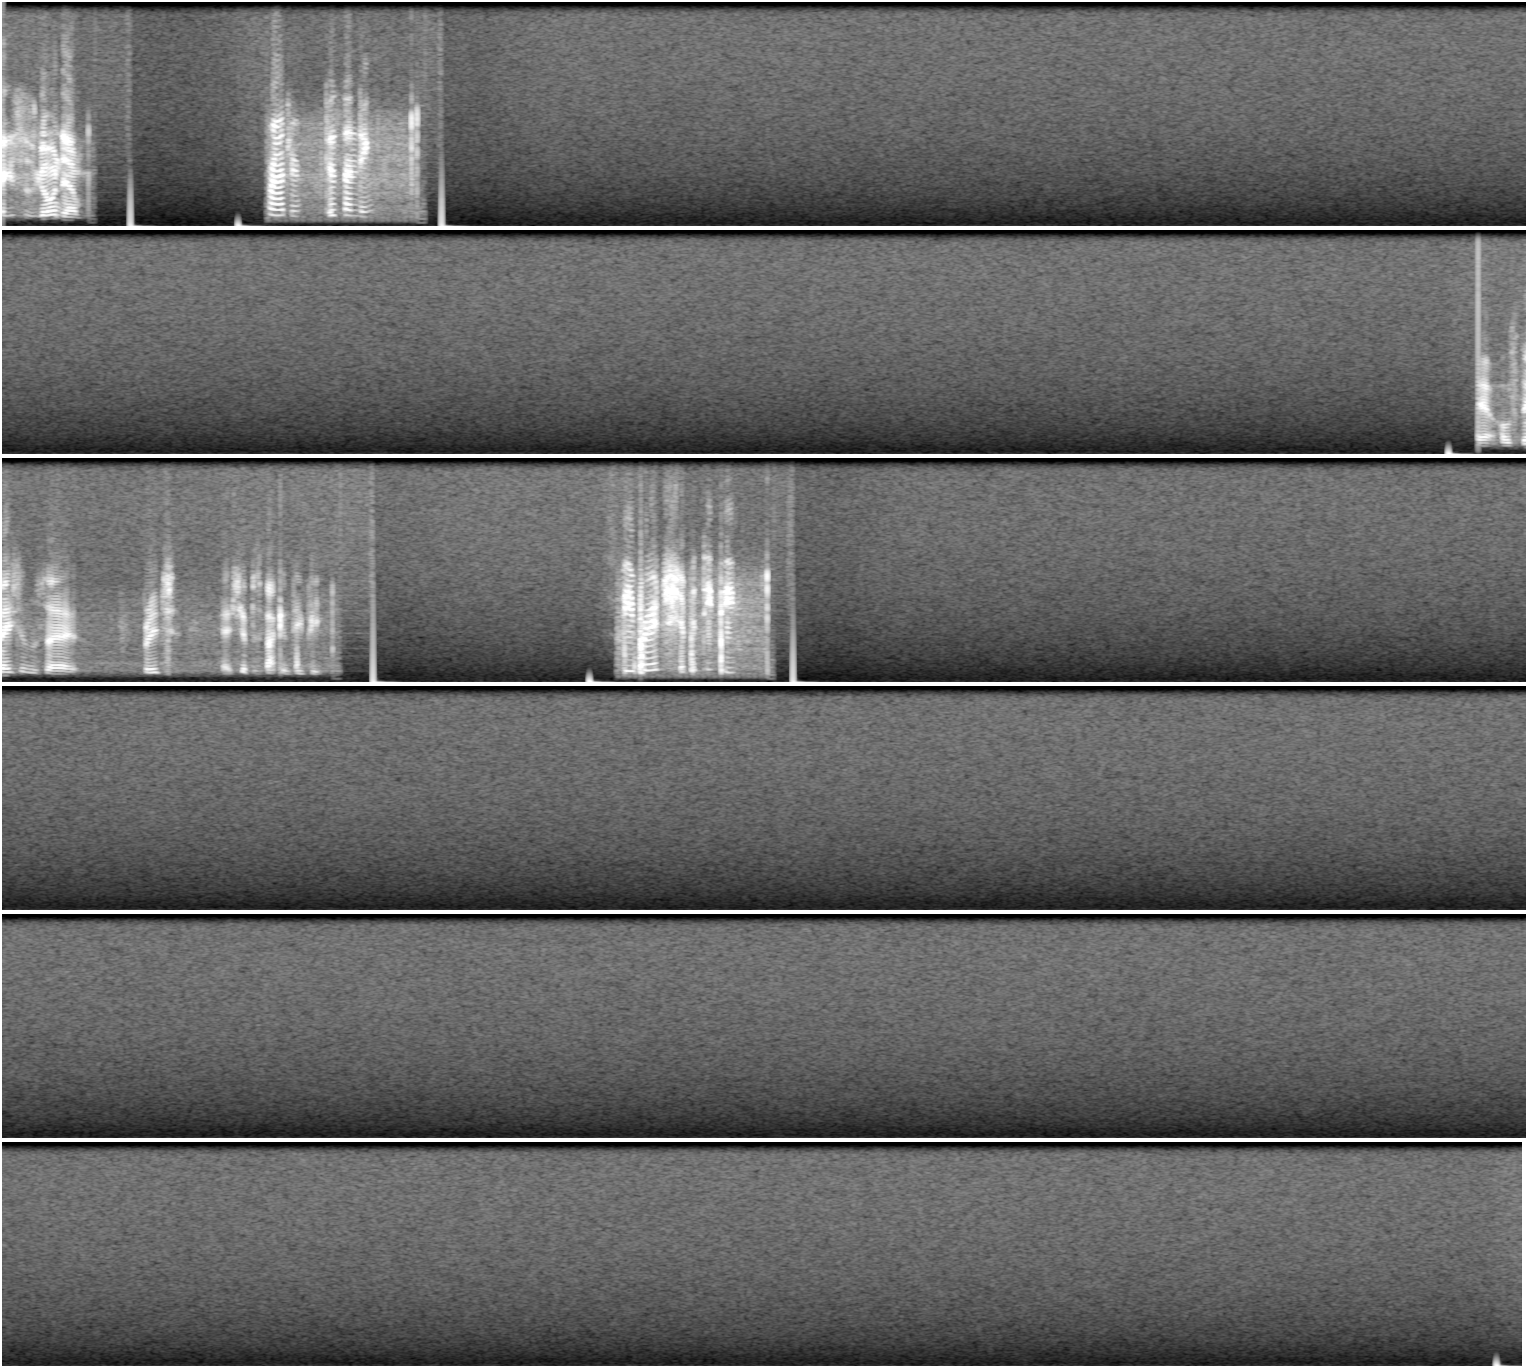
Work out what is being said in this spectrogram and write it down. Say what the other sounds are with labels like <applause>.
Is going down. Roger. Descending. All stations, uh, bridge, uh, ship is back in DP. B bridge, ship at DP.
